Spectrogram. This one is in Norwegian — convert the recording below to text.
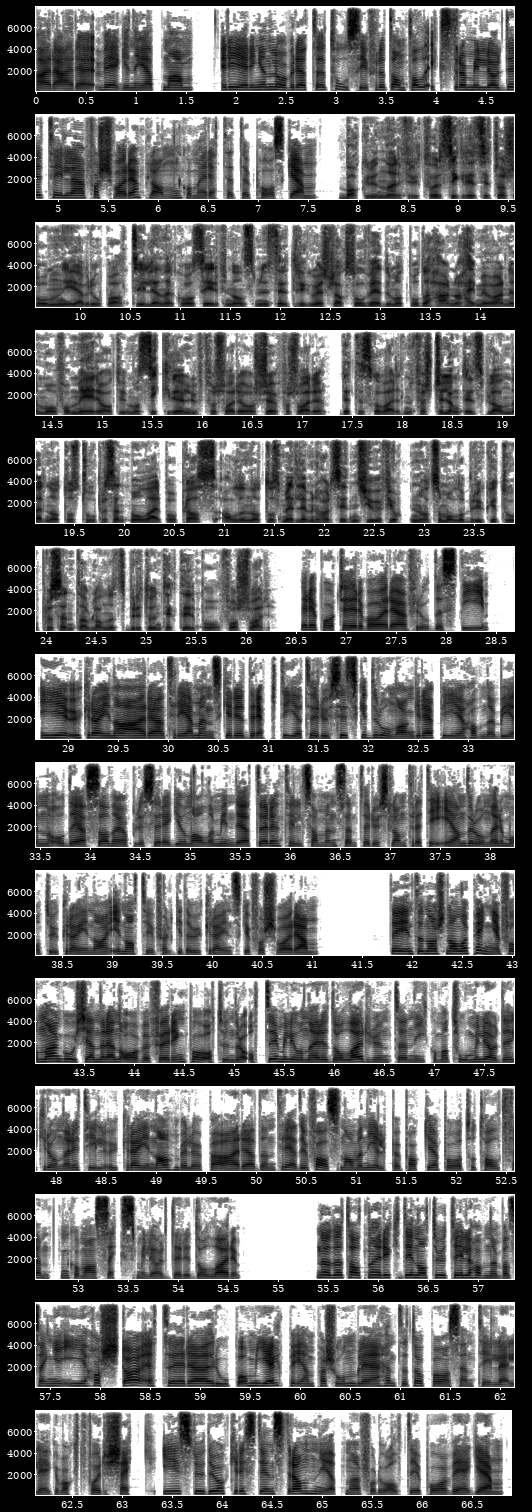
Her er VG-nyhetene. Regjeringen lover et tosifret antall ekstramilliarder til Forsvaret. Planen kommer rett etter påske. Bakgrunnen er frykt for sikkerhetssituasjonen i Europa. Til NRK sier finansminister Trygve Slagsvold Vedum at både Hæren og Heimevernet må få mer, og at vi må sikre Luftforsvaret og Sjøforsvaret. Dette skal være den første langtidsplanen der Natos 2 %-mål er på plass. Alle Natos medlemmer har siden 2014 hatt som mål å bruke 2% av landets bruttoinntekter på forsvar. Reporter var Frode Sti. I Ukraina er tre mennesker drept i et russisk droneangrep i havnebyen Odesa. Det opplyser regionale myndigheter. Til sammen sendte Russland 31 droner mot Ukraina i natt, ifølge det ukrainske forsvaret. Det internasjonale pengefondet godkjenner en overføring på 880 millioner dollar, rundt 9,2 milliarder kroner, til Ukraina. Beløpet er den tredje fasen av en hjelpepakke på totalt 15,6 milliarder dollar. Nødetaten rykket i natt ut til havnebassenget i Harstad etter rop om hjelp. En person ble hentet opp og sendt til legevakt for sjekk. I studio Kristin Strand, nyhetene får du alltid på VG.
